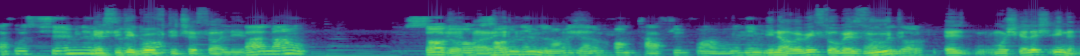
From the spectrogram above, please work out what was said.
بعد خلاص شعر می مرسی که گفتی چه سالیه بعد منم سالو آره. سالو نمی‌دونم یعنی می‌خوام تفریق کنم نمی‌دونم. اینا ببین صبح زود مشکلش اینه.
